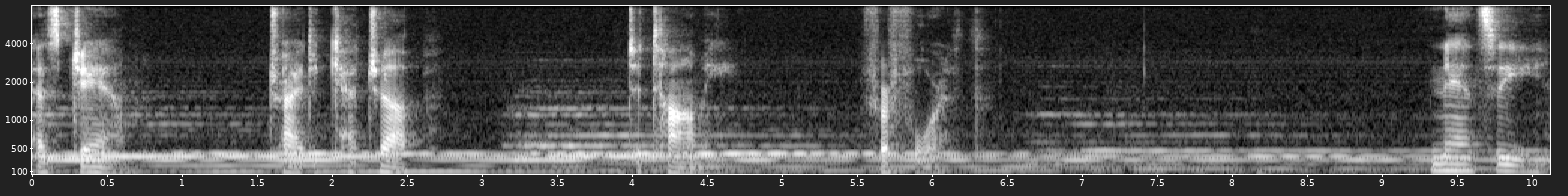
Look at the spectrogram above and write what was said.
as Jam tried to catch up to Tommy for fourth. Nancy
